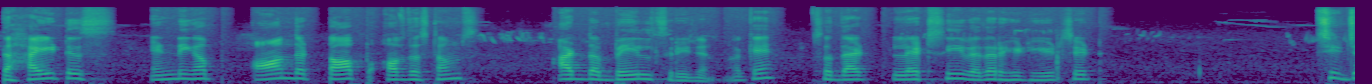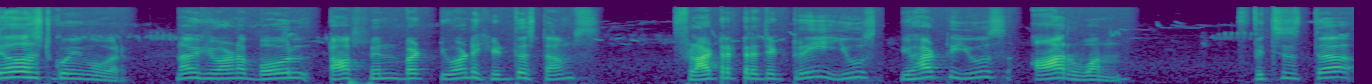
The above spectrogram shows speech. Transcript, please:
the height is ending up on the top of the stumps at the bails region. Okay. So that let's see whether he hits it. See, just going over. Now if you want to bowl top spin, but you want to hit the stumps, flatter trajectory, use you have to use R1 which is the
